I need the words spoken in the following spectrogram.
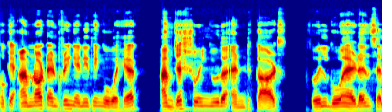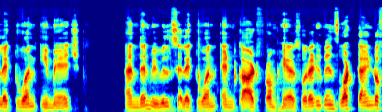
Okay i'm not entering anything over here. I'm just showing you the end cards. So we'll go ahead and select one image and then we will select one end card from here so that you can see what kind of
